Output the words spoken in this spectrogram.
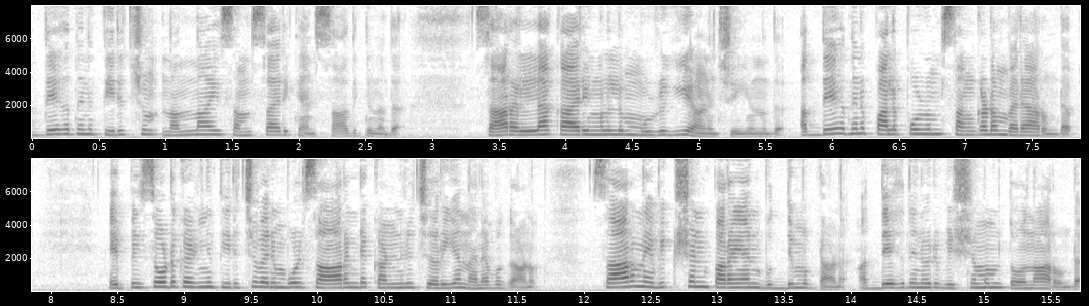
അദ്ദേഹത്തിന് തിരിച്ചും നന്നായി സംസാരിക്കാൻ സാധിക്കുന്നത്. സാർ എല്ലാ കാര്യങ്ങളിലും മുഴുകിയാണ് ചെയ്യുന്നത്. അദ്ദേഹത്തിന് പലപ്പോഴും സങ്കടം വരാറുണ്ട്. എപ്പിസോഡ് കഴിഞ്ഞ് തിരിച്ചു വരുമ്പോൾ സാറിന്റെ കണ്ണിൽ ചെറിയ നനവ് കാണും. സാറിന് എവിക്ഷൻ പറയാൻ ബുദ്ധിമുട്ടാണ്. അദ്ദേഹത്തിന് ഒരു വിഷമം തോന്നാറുണ്ട്.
